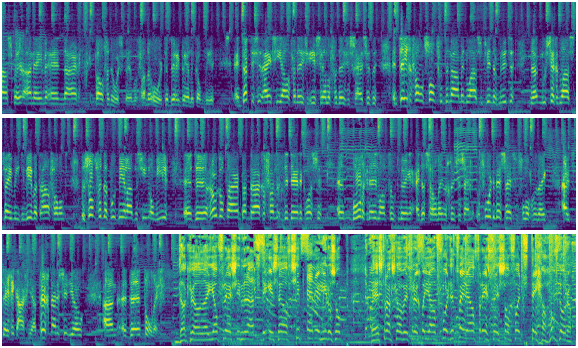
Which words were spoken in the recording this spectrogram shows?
aannemen en naar Paul van Oort spelen. Van de Oort, de Berg Belenkamp weer. En dat is het eindsignaal van deze eerste helft van deze scheidsrechter. Een tegenvallend de naam in de laatste 20 minuten. Nou, ik moest zeggen de laatste twee minuten weer wat aanvallend. De Zandvoort dat moet meer laten zien om hier uh, de dragen van de derde klasse een behoorlijk Nederland toe te brengen. En dat zou alleen nog gunstig zijn voor de wedstrijd van volgende week uit tegen Kagia. Terug naar de studio aan de Tolweg. Dankjewel uh, Jan Fres, inderdaad. De eerste helft zit er inmiddels op. En straks gaan we weer terug bij jou voor de tweede helft van SV Sanford tegen Hoofddorp.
